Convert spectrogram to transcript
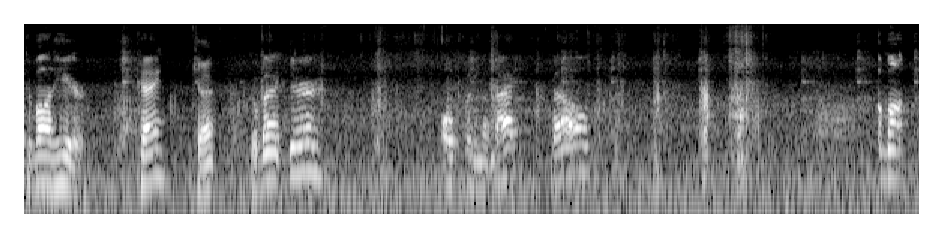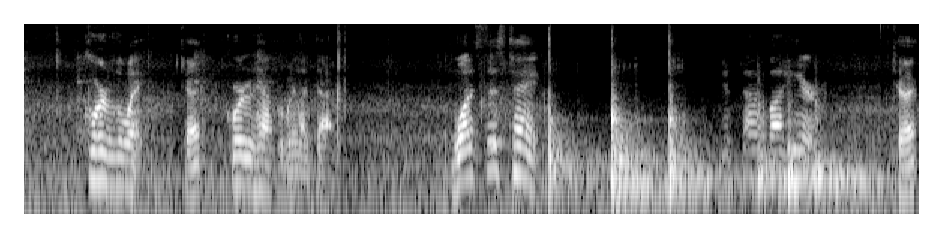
to about here, okay? Okay. Go back there, open the back valve about quarter of the way, Okay. quarter and half of the way like that. Once this tank down about here, Okay.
